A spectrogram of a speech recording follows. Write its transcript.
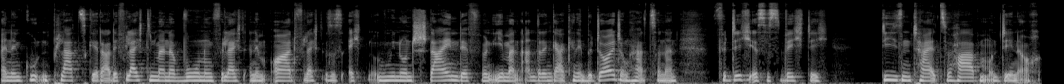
einen guten Platz gerade, vielleicht in meiner Wohnung, vielleicht an einem Ort, vielleicht ist es echt irgendwie nur ein Stein, der für jemand anderen gar keine Bedeutung hat, sondern für dich ist es wichtig, diesen Teil zu haben und den auch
